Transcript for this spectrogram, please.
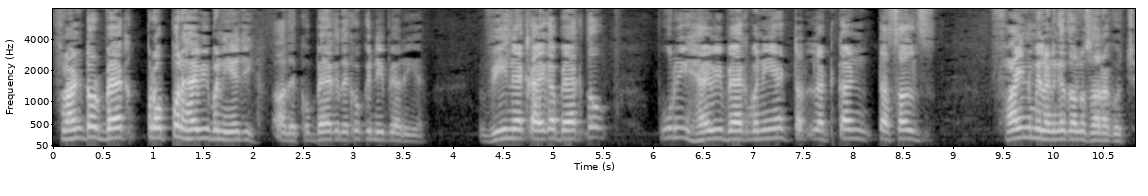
ਫਰੰਟ ਔਰ ਬੈਕ ਪ੍ਰੋਪਰ ਹੈਵੀ ਬਣੀ ਹੈ ਜੀ। ਆ ਦੇਖੋ ਬੈਕ ਦੇਖੋ ਕਿੰਨੀ ਪਿਆਰੀ ਹੈ। ਵੀ ਨੈਕ ਆਏਗਾ ਬੈਕ ਤੋਂ। ਪੂਰੀ ਹੈਵੀ ਬੈਕ ਬਣੀ ਹੈ। ਟ- ਲਟਕਣ ਟਸਲਸ ਫਾਈਨ ਮਿਲਣਗੇ ਤੁਹਾਨੂੰ ਸਾਰਾ ਕੁਝ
